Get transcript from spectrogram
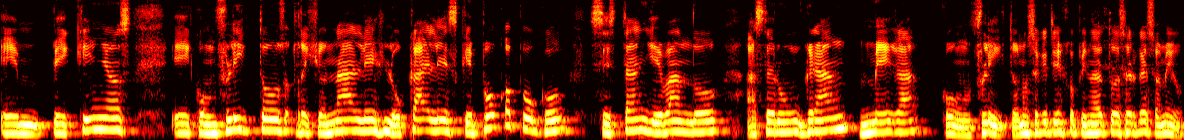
en pequeños eh, conflictos regionales, locales, que poco a poco se están llevando a ser un gran mega conflicto. No sé qué tienes que opinar tú acerca de eso, amigo.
